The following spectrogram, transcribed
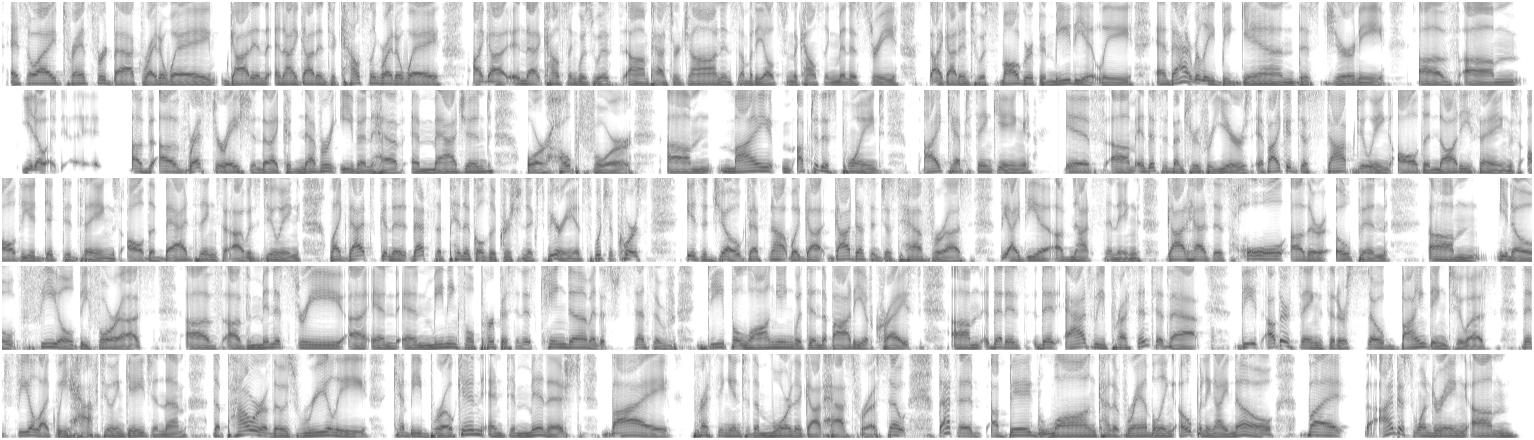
And so I transferred back right away, got in, and I got into counseling right away. I got, and that counseling was with um, Pastor John and somebody else from the counseling ministry I got into a small group immediately, and that really began this journey of, um, you know, of, of restoration that I could never even have imagined or hoped for. Um, my up to this point, I kept thinking if um, and this has been true for years if i could just stop doing all the naughty things all the addicted things all the bad things that i was doing like that's gonna that's the pinnacle of the christian experience which of course is a joke. That's not what god god doesn't just have for us the idea of not sinning. God has this whole other open um, you know field before us of of ministry uh, and and meaningful purpose in his kingdom and this sense of deep belonging within the body of christ. Um, that is that as we press into that, these other things that are so binding to us that feel like we have to engage in them, the power of those really can be broken and diminished by pressing into the more that God has for us. So that's a, a big, long, kind of rambling opening, I know, but I'm just wondering, um,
